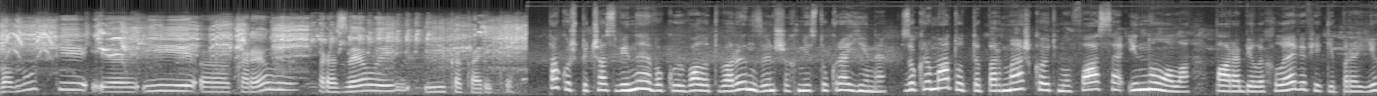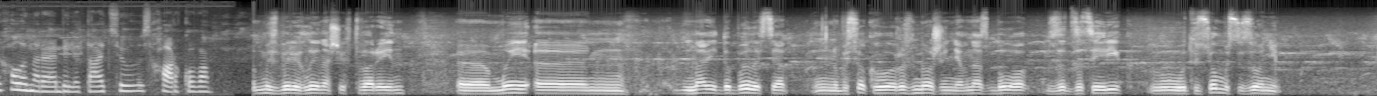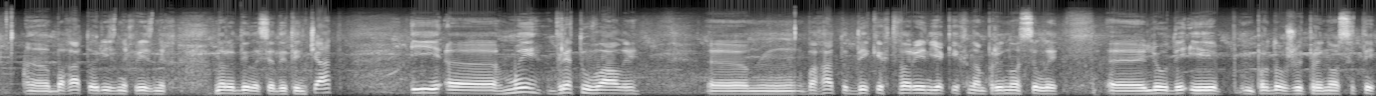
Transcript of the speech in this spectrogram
волнушки э, и э, карелы, розелы и кокарики. Також під час війни евакуювали тварин з інших міст України. Зокрема, тут тепер мешкають Муфаса і Нола, пара білих левів, які переїхали на реабілітацію з Харкова. Ми зберегли наших тварин. Е, Ми е, навіть добилися високого розмноження. В нас було за, цей рік от у цьому сезоні е, багато різних різних народилося дитинчат. І ми врятували багато диких тварин, яких нам приносили люди і продовжують приносити.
